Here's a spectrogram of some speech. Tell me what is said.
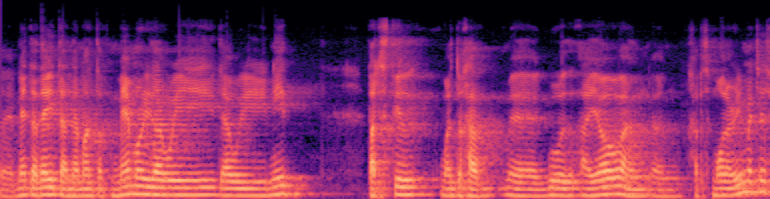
uh, metadata and the amount of memory that we that we need, but still want to have uh, good I/O and, and have smaller images.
